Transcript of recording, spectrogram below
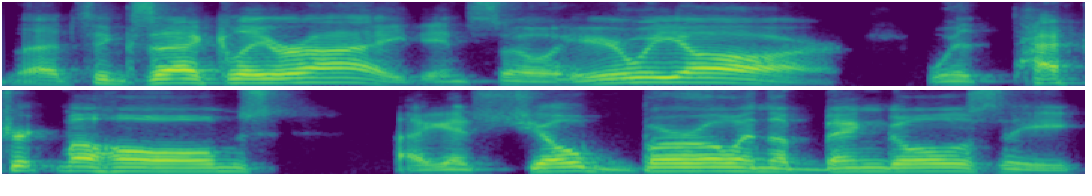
That's exactly right. And so here we are with Patrick Mahomes against Joe Burrow and the Bengals. The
